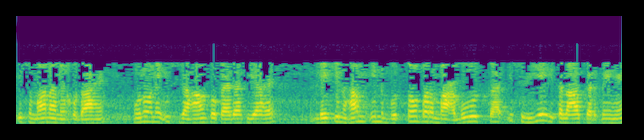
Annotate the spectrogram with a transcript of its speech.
اس معنی میں خدا ہیں۔ انہوں نے اس جہاں کو پیدا کیا ہے۔ لیکن ہم ان بتوں پر معبود کا اس لیے اطلاع کرتے ہیں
